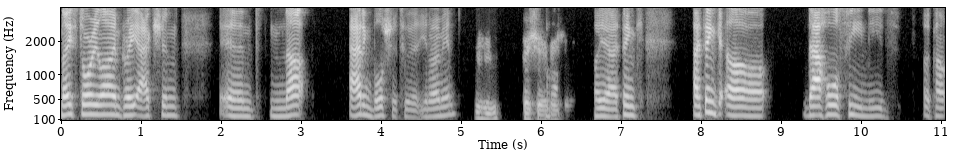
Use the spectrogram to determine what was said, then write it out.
nice storyline, great action, and not adding bullshit to it. You know what I mean? Mm-hmm. For sure, for sure. But yeah, I think, I think uh that whole scene needs a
